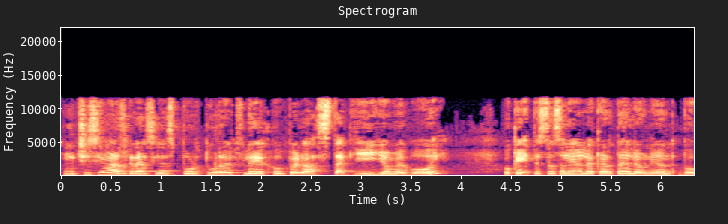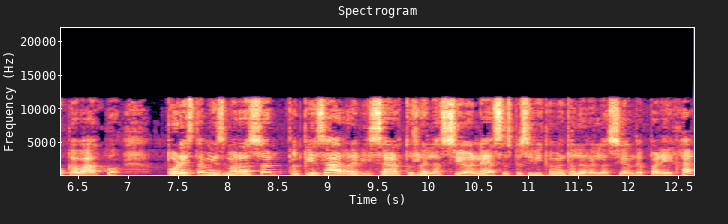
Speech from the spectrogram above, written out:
muchísimas gracias por tu reflejo, pero hasta aquí yo me voy. ¿Ok? Te está saliendo la carta de la unión boca abajo. Por esta misma razón, empieza a revisar tus relaciones, específicamente la relación de pareja.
